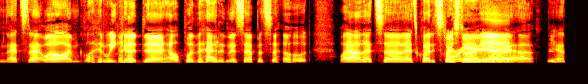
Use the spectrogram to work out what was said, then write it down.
That's not well. I'm glad we could uh, help with that in this episode. Wow, that's uh, that's quite a story. quite a story, there, yeah. yeah, yeah.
